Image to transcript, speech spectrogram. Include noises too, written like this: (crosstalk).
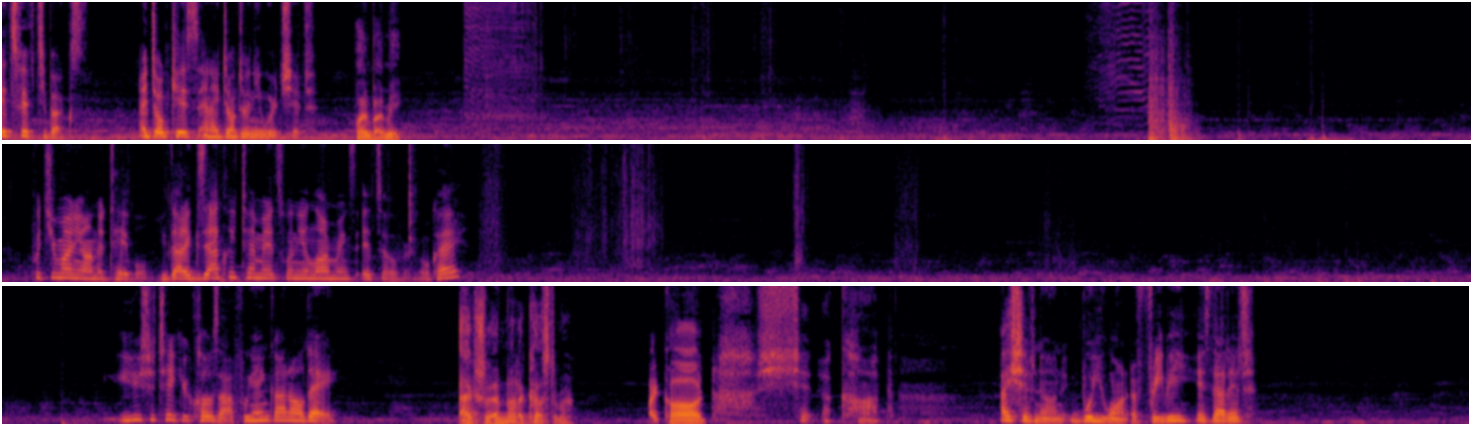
It's 50 bucks. I don't kiss and I don't do any weird shit. Fine by me. Put your money on the table. You got exactly 10 minutes when the alarm rings. It's over, okay? You should take your clothes off. We ain't got all day. Actually, I'm not a customer. My God. Shit, a cop. I should have known. What you want? A freebie? Is that it?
